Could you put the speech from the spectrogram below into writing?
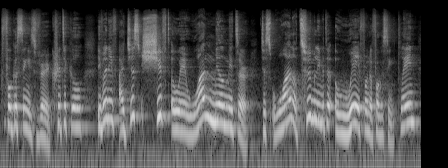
focusing is very critical. Even if I just shift away one millimeter, just one or two millimeter away from the focusing plane,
